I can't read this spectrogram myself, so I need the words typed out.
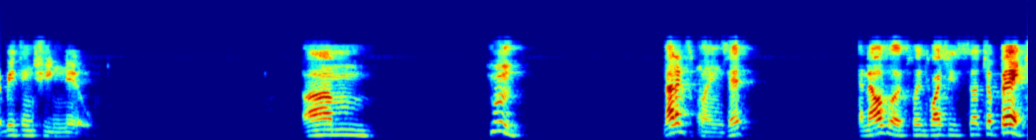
everything she knew. Um, hmm. That explains it. And also explains why she's such a bitch.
